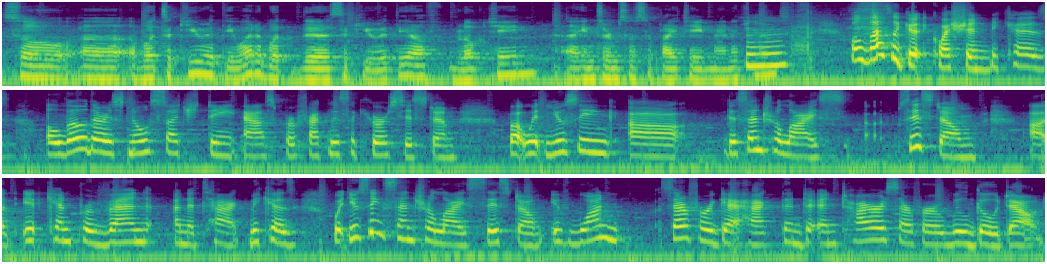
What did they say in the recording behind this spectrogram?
So uh, about security, what about the security of blockchain uh, in terms of supply chain management? Mm -hmm. Well, that's a good question because although there is no such thing as perfectly secure system, but with using uh, decentralized system, uh, it can prevent an attack because with using centralized system, if one server get hacked, then the entire server will go down.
